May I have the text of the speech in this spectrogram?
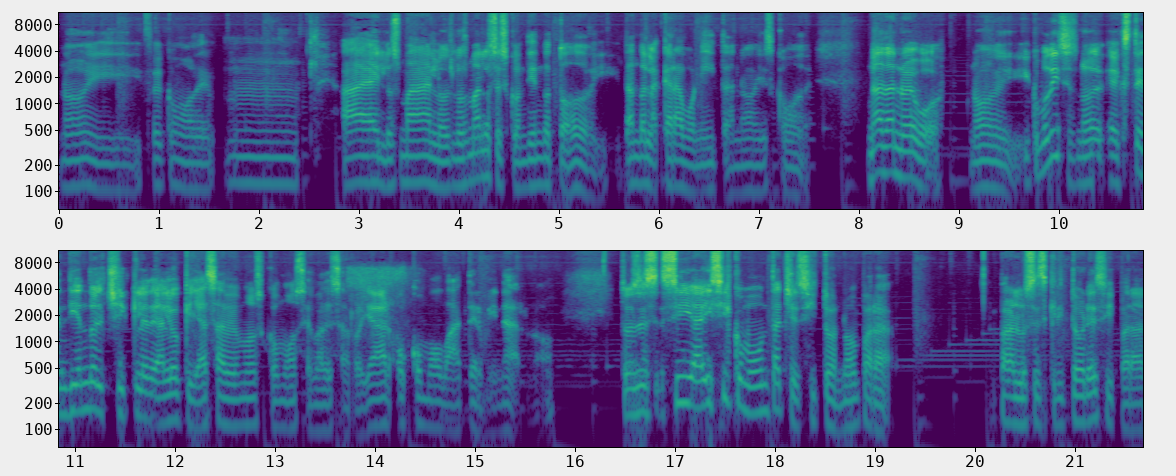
¿no? Y fue como de, mm, ay, los malos, los malos escondiendo todo y dando la cara bonita, ¿no? Y es como de, nada nuevo, ¿no? Y, como dices, ¿no? Extendiendo el chicle de algo que ya sabemos cómo se va a desarrollar o cómo va a terminar, ¿no? Entonces, sí, ahí sí como un tachecito, ¿no? Para, para los escritores y para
